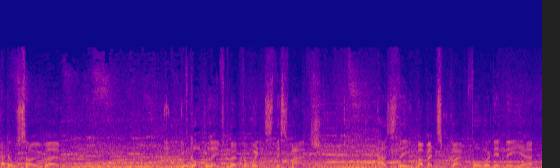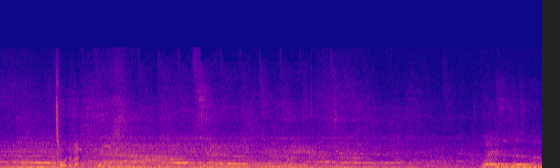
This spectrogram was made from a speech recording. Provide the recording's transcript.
And also, um, you've got to believe whoever wins this match has the momentum going forward in the uh, tournament. Ladies and gentlemen,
